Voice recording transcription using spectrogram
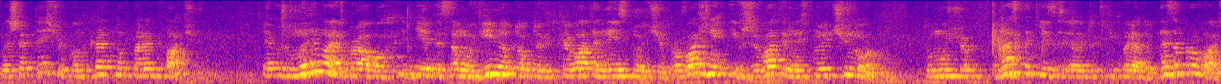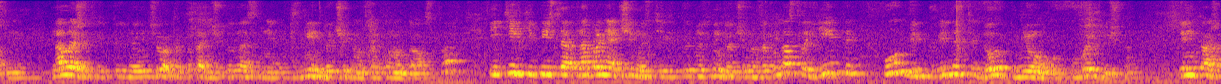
лише те, що конкретно передбачено. Я кажу, ми не маємо права діяти самовільно, тобто відкривати неіснуючі провадження і вживати неіснуючі норми. Тому що у нас такий, е, такий порядок не запроваджений. Належить відповідно ініціювати питання щодо внесення змін до чинного законодавства, і тільки після набрання чинності відповідно змін до чинного законодавства діяти у відповідності до нього виключно. Він каже,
